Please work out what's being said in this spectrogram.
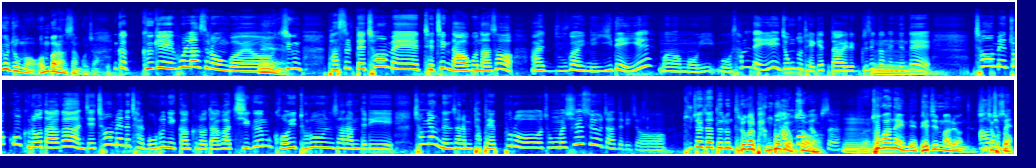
이건 좀 언밸런스한 거죠. 그러니까 그게 혼란스러운 거예요. 네. 지금 봤을 때 처음에 대책 나오고 나서 아 누가 이제 2대 1, 뭐뭐뭐 3대 1이 정도 되겠다 이렇게 생각했는데 음. 처음엔 조금 그러다가 이제 처음에는 잘 모르니까 그러다가 지금 거의 들어온 사람들이 청약 는 사람이 다 100% 정말 실수요자들이죠. 투자자들은 들어갈 방법이, 방법이 없어. 없어요. 음. 저 하나 있네. 내 집 마련 아, 신청서.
